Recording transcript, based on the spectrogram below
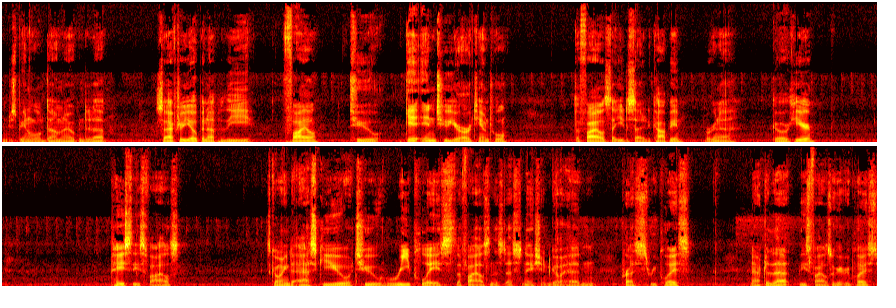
I'm just being a little dumb and I opened it up. So after you open up the file to get into your RTM tool the files that you decided to copy we're gonna go here paste these files. It's going to ask you to replace the files in this destination. Go ahead and press replace and after that, these files will get replaced.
